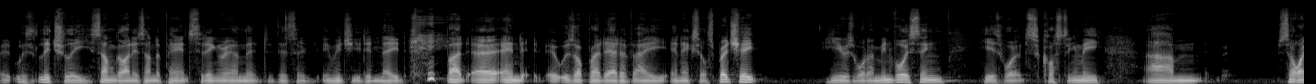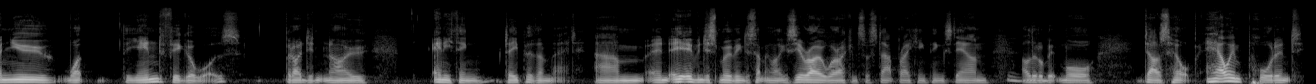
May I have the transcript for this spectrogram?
it was literally some guy in his underpants sitting around the, there's an image you didn't need but uh, and it was operated out of a an excel spreadsheet. Here's what i'm invoicing. Here's what it's costing me. Um, so I knew what the end figure was, but I didn't know anything deeper than that. Um, and even just moving to something like Xero, where I can sort of start breaking things down mm-hmm. a little bit more, does help. How important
